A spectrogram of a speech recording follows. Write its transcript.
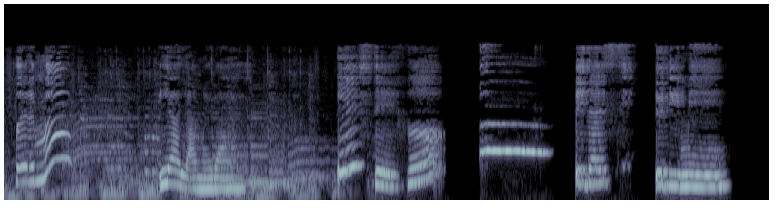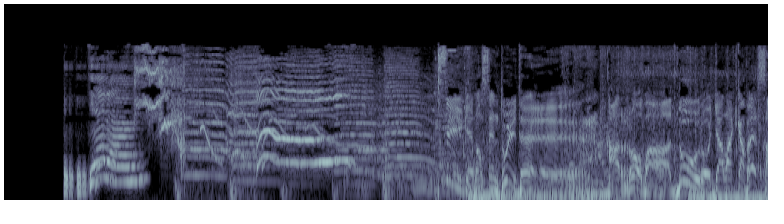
Informó Lola Mirad. Les dejo pedacito de mí. El que quieran. Síguenos en Twitter. Arroba duro y a la cabeza.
